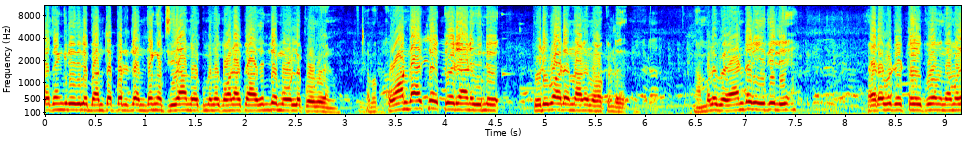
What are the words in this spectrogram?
ഏതെങ്കിലും രീതിയിൽ ബന്ധപ്പെട്ടിട്ട് എന്തെങ്കിലും ചെയ്യാൻ നോക്കുമ്പോൾ കോൺട്രാക്ട് അതിന്റെ മുകളിൽ പോവുകയാണ്. അപ്പോൾ കോൺട്രാക്ട് പേരാണ് ഇതിന് പിടിപാടെന്നാണ് നോക്കേണ്ടത്. നമ്മൾ വേണ്ട രീതിയിൽ ഇടപെട്ടിട്ട് ഇപ്പോൾ നമ്മൾ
